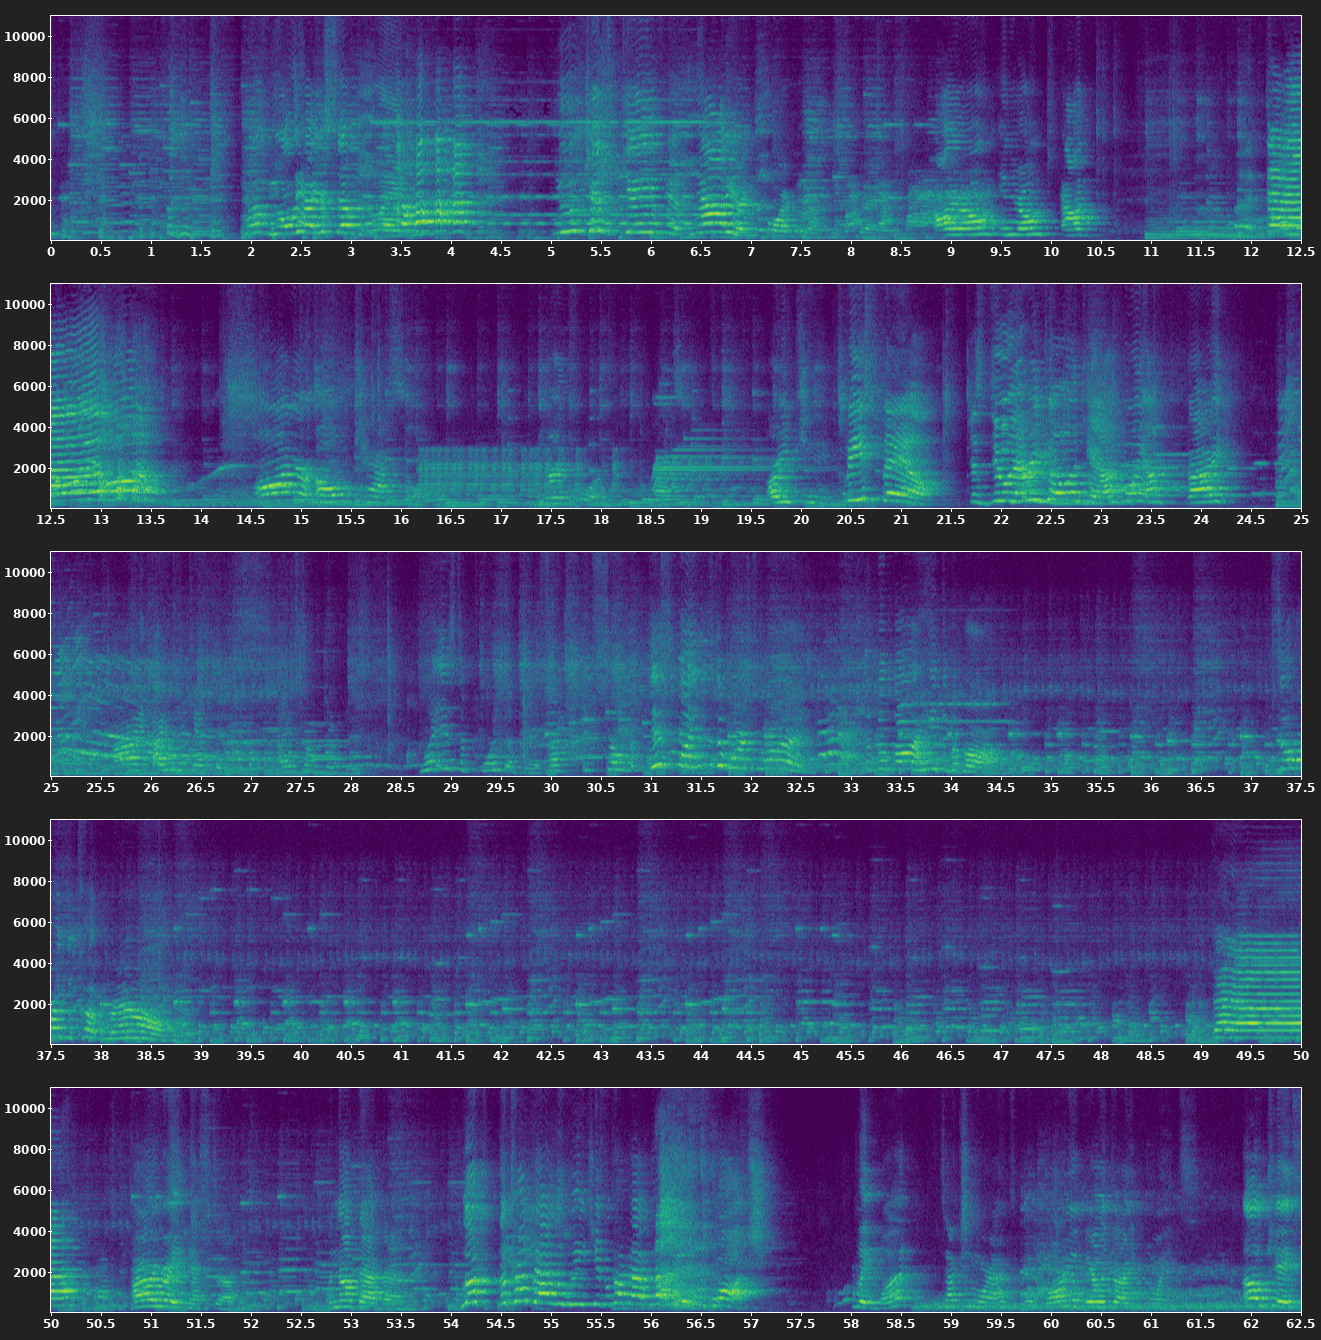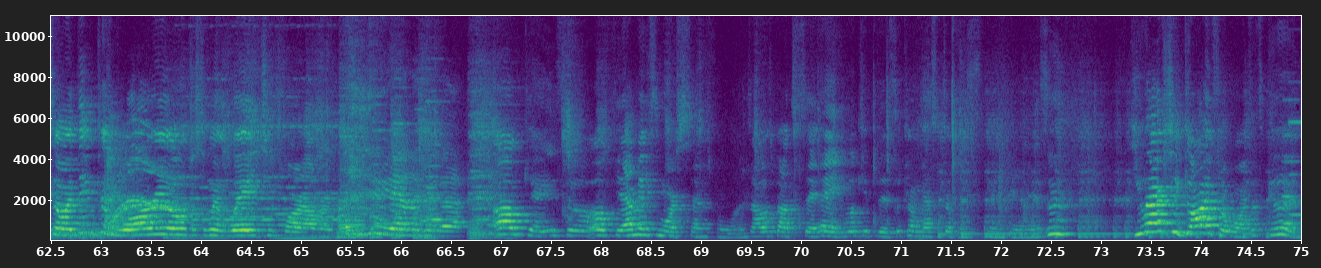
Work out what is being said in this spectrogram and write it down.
about to say, hey, look at this. Look how messed up this game is. you actually got it for once. That's good.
